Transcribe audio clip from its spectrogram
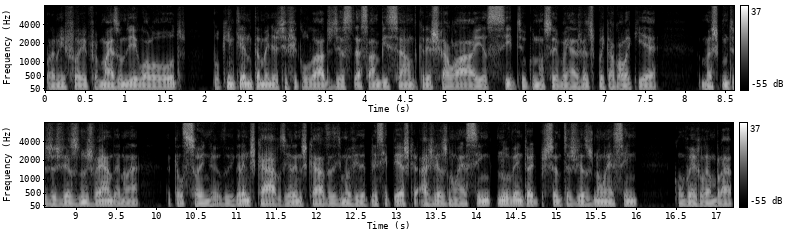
para mim foi, foi mais um dia igual ao outro porque entendo também as dificuldades desse, dessa ambição de querer chegar lá a esse sítio que não sei bem às vezes explicar qual é que é, mas que muitas das vezes nos vendem, não é? Aquele sonho de grandes carros, grandes casas e uma vida principesca, às vezes não é assim, 98% das vezes não é assim, convém relembrar,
